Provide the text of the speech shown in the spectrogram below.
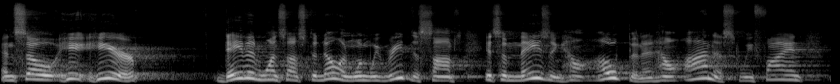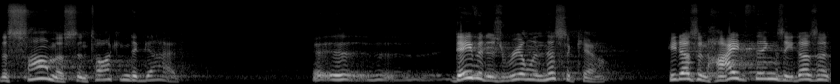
And so he, here, David wants us to know, and when we read the Psalms, it's amazing how open and how honest we find the psalmist in talking to God. Uh, uh, David is real in this account. He doesn't hide things, he doesn't,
